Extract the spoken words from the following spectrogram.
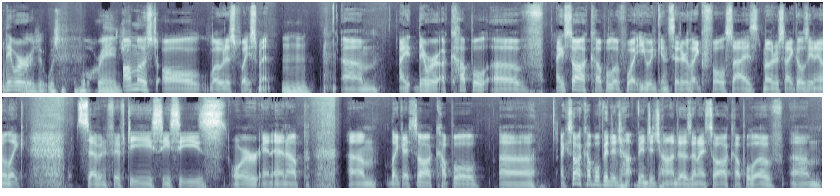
they were it was the whole range? almost all low displacement. Um, I there were a couple of I saw a couple of what you would consider like full sized motorcycles. You know, like 750 cc's or and and up. Um, like I saw a couple. Uh, I saw a couple vintage vintage Hondas and I saw a couple of um,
